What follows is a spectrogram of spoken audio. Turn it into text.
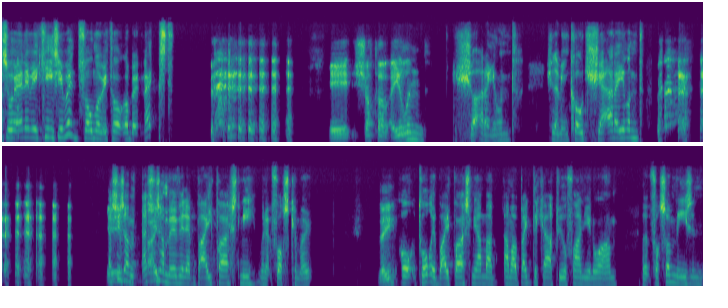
So anyway, Keezy, what film are we talking about next? Eh, Shutter Island. Shutter Island. Should have been called Shitter Island. This is a Um, this is I- a movie that bypassed me when it first came out. right. To- totally bypassed me. I'm a I'm a big DiCaprio fan, you know I am. But for some reason,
